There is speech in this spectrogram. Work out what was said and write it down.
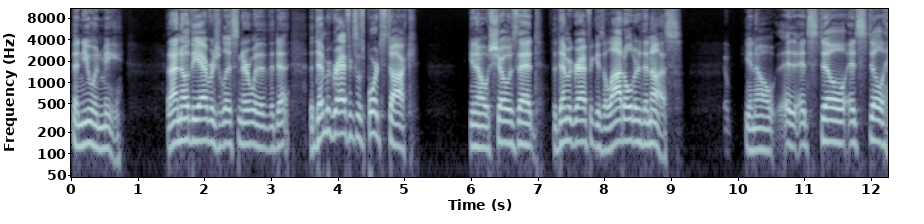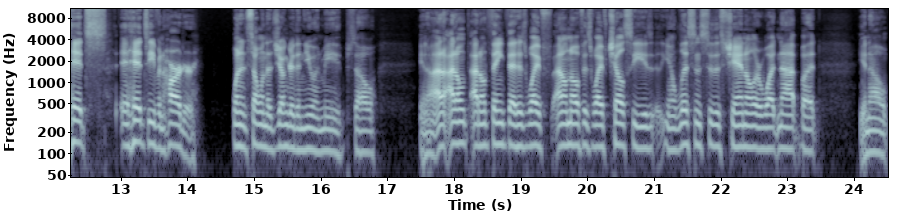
than you and me, and I know the average listener with the de- the demographics of sports talk, you know, shows that the demographic is a lot older than us. Yep. You know, it, it still it still hits it hits even harder when it's someone that's younger than you and me. So, you know, I, I don't I don't think that his wife I don't know if his wife Chelsea you know listens to this channel or whatnot, but you know,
